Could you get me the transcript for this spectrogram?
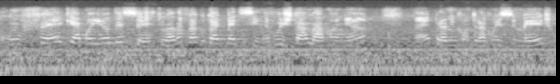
Com fé que amanhã dê certo, lá na Faculdade de Medicina. Eu vou estar lá amanhã, né, para me encontrar com esse médico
